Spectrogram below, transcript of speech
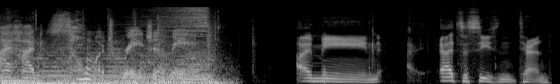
I had so much rage in me. I mean, that's a season ten.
